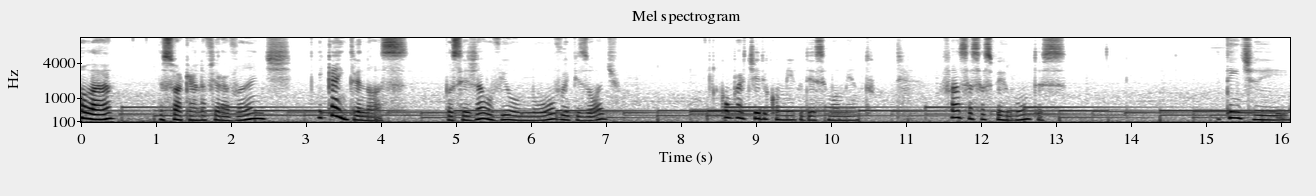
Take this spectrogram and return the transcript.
Olá, eu sou a Carla Fioravante e cá entre nós, você já ouviu um novo episódio? Compartilhe comigo desse momento. Faça essas perguntas e tente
